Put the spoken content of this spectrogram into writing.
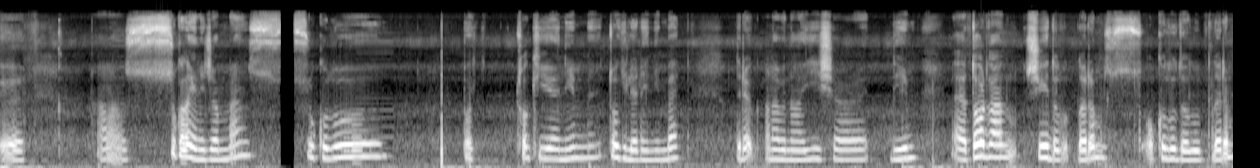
Ee, ama Sukal'a ineceğim ben. Sukal'u bak Toki'ye ineyim mi? Toki'lere ineyim ben. Direkt ana binayı işaretleyeyim. Evet oradan şey de lootlarım. Okulu da lootlarım.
